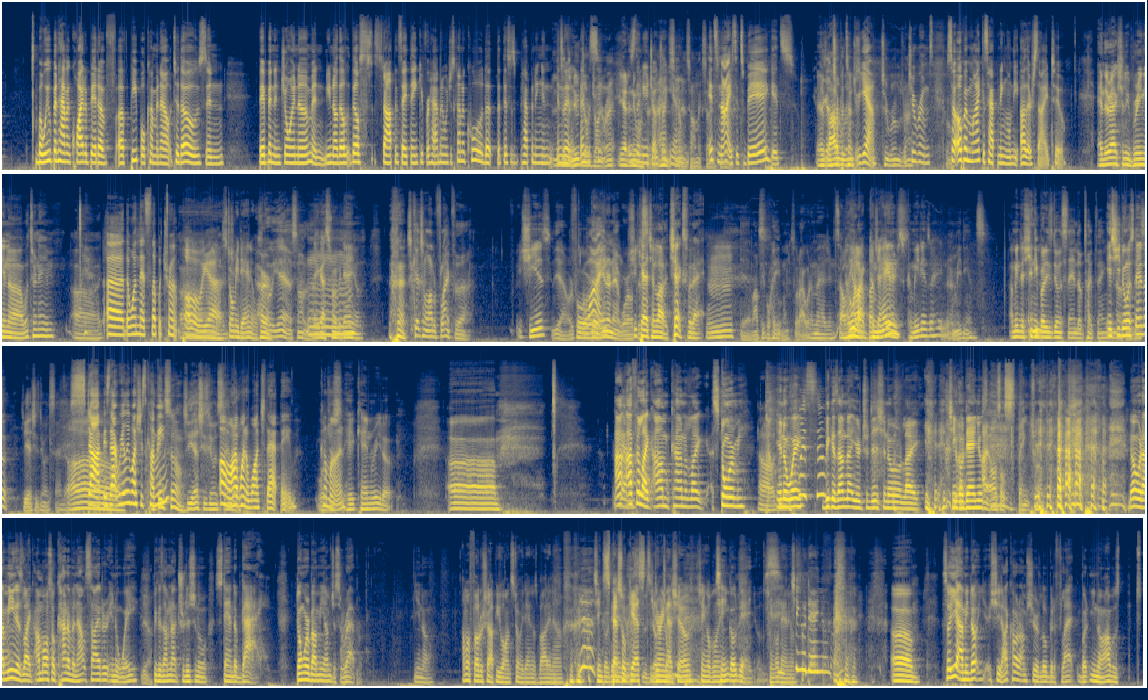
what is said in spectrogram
but we've been having quite a bit of of people coming out to those and. they've been enjoying them, and you know they'll they'll stop and say thank you for having which is kind of cool that, that this is happening in, in It's the, at the new in Joe the joint, right? Yeah, the This new is the new Joe I joint. haven't Yeah, seen it, so I'm excited. it's to it. nice. It's big. It's There's a lot two of rooms. potential. yeah, Two rooms, right? two rooms. So open mic is happening on the other side too. And they're actually bringing uh, what's her name? Uh, Uh, the one that slept with Trump. Oh Uh, yeah, Stormy Daniels. her. Oh yeah, I. They got Mm. Stormy Daniels. She's catching a lot of flack for that. She is. Yeah, or For- for Why? the internet world. She just- catching a lot of checks for that. hmm Yeah, a lot of people hating them. That's what I would imagine. So all Who are, like a bunch of comedians? haters. Comedians are hating her. comedians. I mean, does she? Anybody's doing stand up type thing. Is she doing that stand is- up? Yeah, she's doing stand up. Stop! Is that Oh. really why she's coming? I coming? think so. She, yeah, she's doing Oh, stand up. I want to watch that, babe. We'll Come just on. Hit Ken Reed up. Um, I, I gotta- feel like I'm kind of like Stormy Oh, in a way so- because I'm not your traditional like Chingo Like, Daniels. I also spanked Trump. no, what I mean is like I'm also kind of an outsider in a way Yeah. because I'm not traditional stand-up guy. Don't worry about me. I'm just a rapper. You know, I'm gonna Photoshop you on Stormy Daniels' body now. Chingo Special Daniels. guest The joke during that show, Chingo Bling. Chingo Daniels. Chingo Daniels. Chingo Daniels. Um, so yeah, I mean, don't shit. I caught, I'm sure, a little bit of flack, but you know, I was,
